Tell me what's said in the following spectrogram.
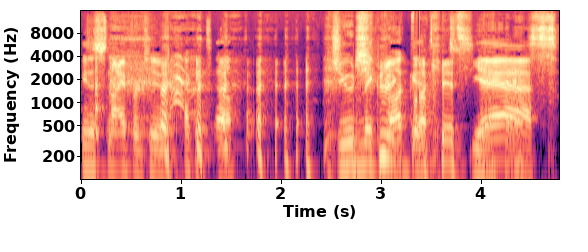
He's a sniper too. I can tell. Jude McBuckets. McBuckets, Yeah. yes.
